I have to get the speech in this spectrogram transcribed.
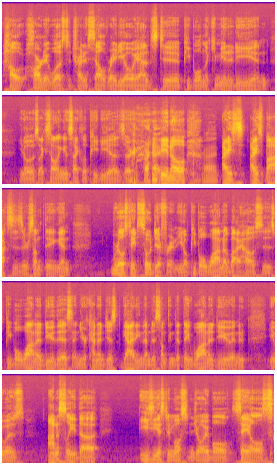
how hard it was to try to sell radio ads to people in the community, and you know it was like selling encyclopedias or right. you know right. ice ice boxes or something, and real estate's so different. You know, people want to buy houses, people want to do this, and you're kind of just guiding them to something that they want to do, and it was honestly the easiest and most enjoyable sales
